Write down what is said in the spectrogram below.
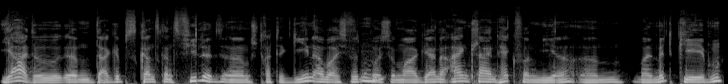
Ja, du, ähm, da gibt's ganz, ganz viele ähm, Strategien, aber ich würde mhm. euch mal gerne einen kleinen Hack von mir ähm, mal mitgeben.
